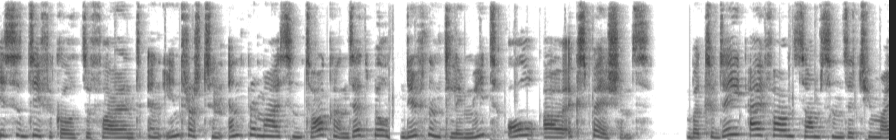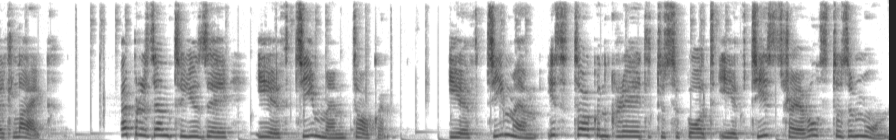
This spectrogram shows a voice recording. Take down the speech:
it's difficult to find an interesting and promising token that will definitely meet all our expectations. But today I found something that you might like. I present to you the EFT MEM token. EFT MEM is a token created to support EFT's travels to the moon.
